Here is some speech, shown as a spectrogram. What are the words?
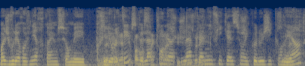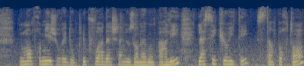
Moi, je voulais revenir quand même sur mes priorités, parce que la, planification écologique en est un. Le moment premier, j'aurai donc le pouvoir d'achat, nous en avons parlé. La sécurité, c'est important.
